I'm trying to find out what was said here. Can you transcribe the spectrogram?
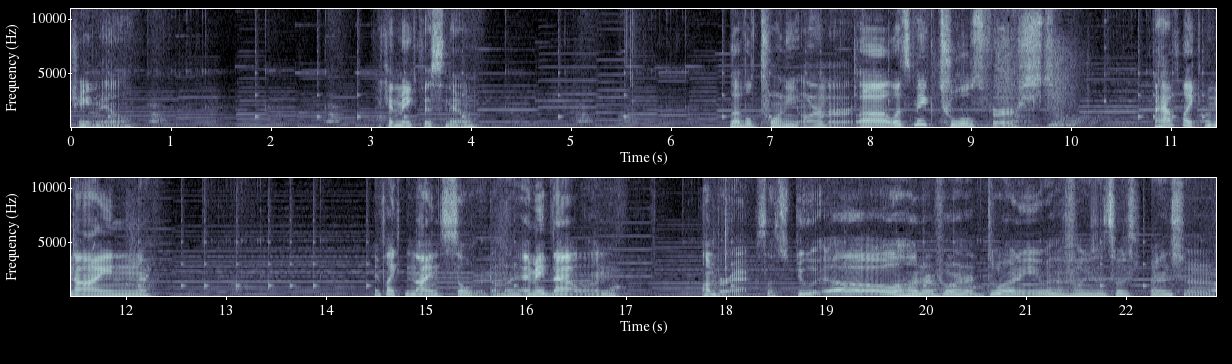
Chainmail. I can make this now. Level 20 armor. Uh, let's make tools first. I have like nine... I have like nine silver, don't I? I made that one. Lumber axe, let's do it. Oh, 100, 420. What the fuck is it so expensive?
